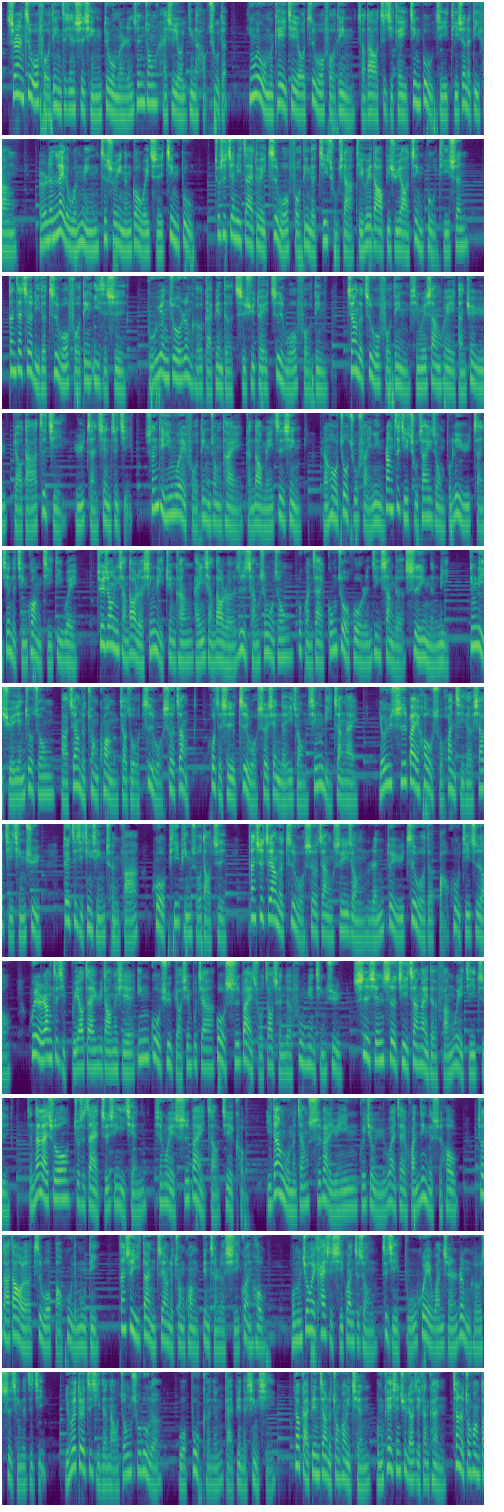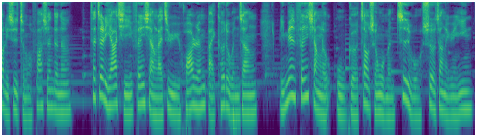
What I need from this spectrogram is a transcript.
虽然自我否定这件事情对我们人生中还是有一定的好处的。因为我们可以借由自我否定，找到自己可以进步及提升的地方。而人类的文明之所以能够维持进步，就是建立在对自我否定的基础下，体会到必须要进步提升。但在这里的自我否定，意思是不愿做任何改变的持续对自我否定。这样的自我否定行为上会胆怯于表达自己与展现自己。身体因为否定状态感到没自信，然后做出反应，让自己处在一种不利于展现的情况及地位，最终影响到了心理健康，还影响到了日常生活中不管在工作或人际上的适应能力。心理学研究中把这样的状况叫做自我设障，或者是自我设限的一种心理障碍。由于失败后所唤起的消极情绪，对自己进行惩罚。或批评所导致，但是这样的自我设障是一种人对于自我的保护机制哦。为了让自己不要再遇到那些因过去表现不佳或失败所造成的负面情绪，事先设计障碍的防卫机制。简单来说，就是在执行以前，先为失败找借口。一旦我们将失败的原因归咎于外在环境的时候，就达到了自我保护的目的。但是，一旦这样的状况变成了习惯后，我们就会开始习惯这种自己不会完成任何事情的自己，也会对自己的脑中输入了“我不可能改变”的信息。要改变这样的状况以前，我们可以先去了解看看这样的状况到底是怎么发生的呢？在这里，阿奇分享来自于华人百科的文章，里面分享了五个造成我们自我设障的原因。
